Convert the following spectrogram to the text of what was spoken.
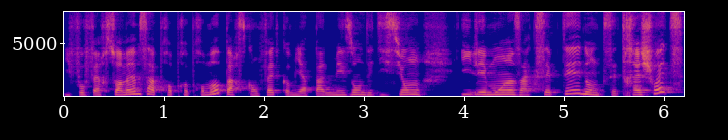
Il faut faire soi-même sa propre promo parce qu'en fait, comme il n'y a pas de maison d'édition, il est moins accepté. Donc c'est très chouette.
